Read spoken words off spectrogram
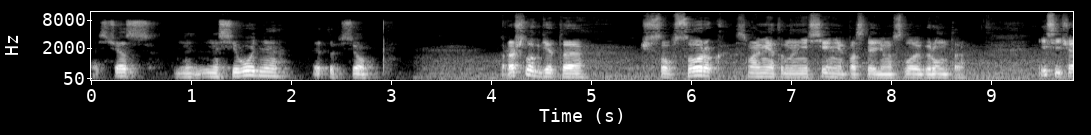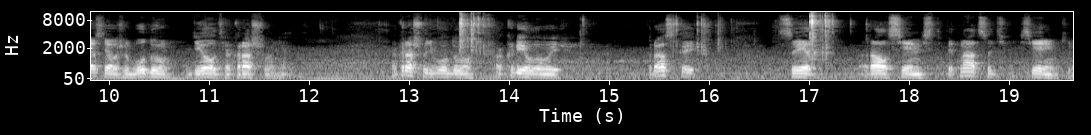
А сейчас на сегодня это все. Прошло где-то часов 40 с момента нанесения последнего слоя грунта. И сейчас я уже буду делать окрашивание. Окрашивать буду акриловой краской. Цвет RAL 7015, серенький.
